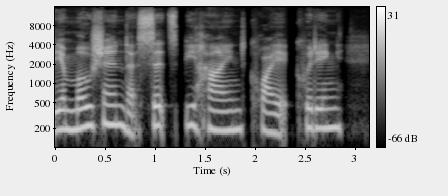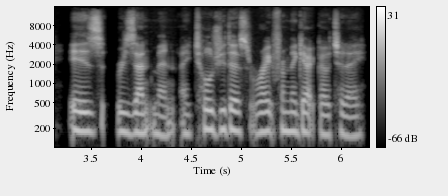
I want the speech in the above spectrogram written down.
The emotion that sits behind quiet quitting is resentment. I told you this right from the get go today.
